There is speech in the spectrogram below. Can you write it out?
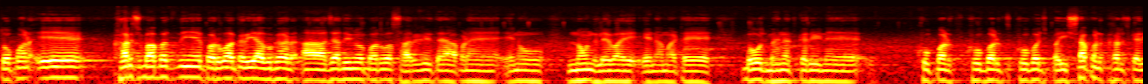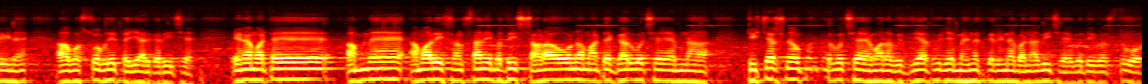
તો પણ એ ખર્ચ બાબતની એ પરવા કર્યા વગર આ આઝાદીનો પર્વ સારી રીતે આપણે એનું નોંધ લેવાય, એના માટે બહુ જ મહેનત કરીને ખૂબ પણ ખૂબ જ ખૂબ જ પૈસા પણ ખર્ચ કરીને આ વસ્તુઓ બધી તૈયાર કરી છે. એના માટે અમને અમારી સંસ્થાની બધી શાળાઓના માટે ગર્વ છે, એમના ટીચર્સને ઉપર ગર્વ છે અમારા વિદ્યાર્થીઓ જે મહેનત કરીને બનાવી છે એ બધી વસ્તુઓ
